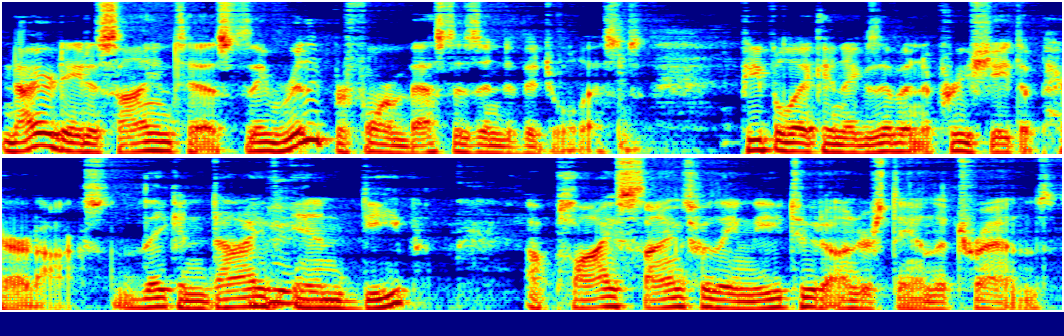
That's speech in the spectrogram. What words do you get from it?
Now, your data scientists, they really perform best as individualists. People that can exhibit and appreciate the paradox. They can dive in deep, apply science where they need to to understand the trends.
